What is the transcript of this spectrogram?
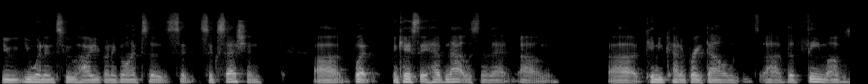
You you went into how you're going to go into su- succession uh, but in case they have not listened to that, um, uh, can you kind of break down uh, the theme of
